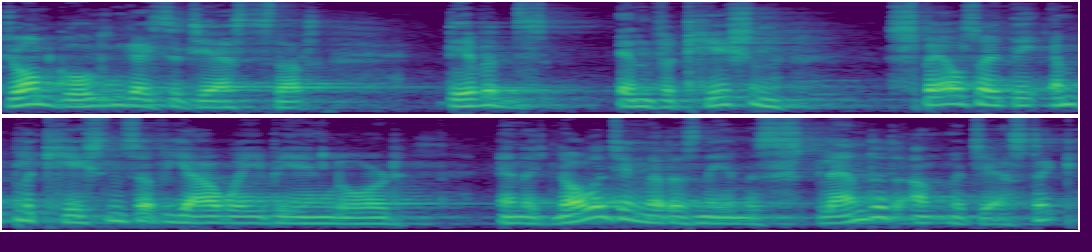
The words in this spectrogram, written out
John Goldingay suggests that David's invocation spells out the implications of Yahweh being Lord in acknowledging that his name is splendid and majestic,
